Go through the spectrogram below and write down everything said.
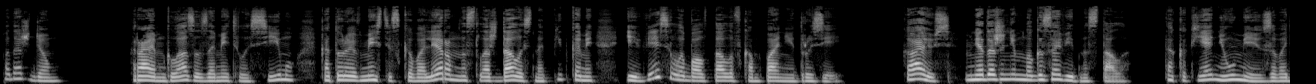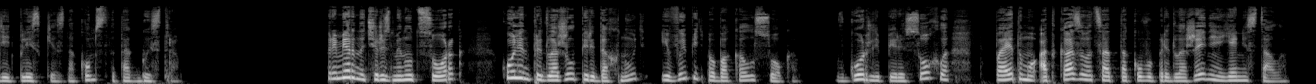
подождем. Краем глаза заметила Симу, которая вместе с кавалером наслаждалась напитками и весело болтала в компании друзей. Каюсь, мне даже немного завидно стало, так как я не умею заводить близкие знакомства так быстро. Примерно через минут сорок Колин предложил передохнуть и выпить по бокалу сока. В горле пересохло, поэтому отказываться от такого предложения я не стала.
